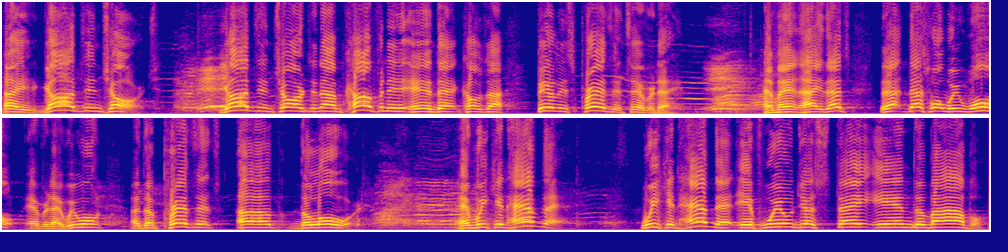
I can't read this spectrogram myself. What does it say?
Hey, God's in charge. God's in charge, and I'm confident in that because I feel His presence every day. Amen. Hey, that's that, that's what we want every day. We want uh, the presence of the Lord, and we can have that. We can have that if we'll just stay in the Bible.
